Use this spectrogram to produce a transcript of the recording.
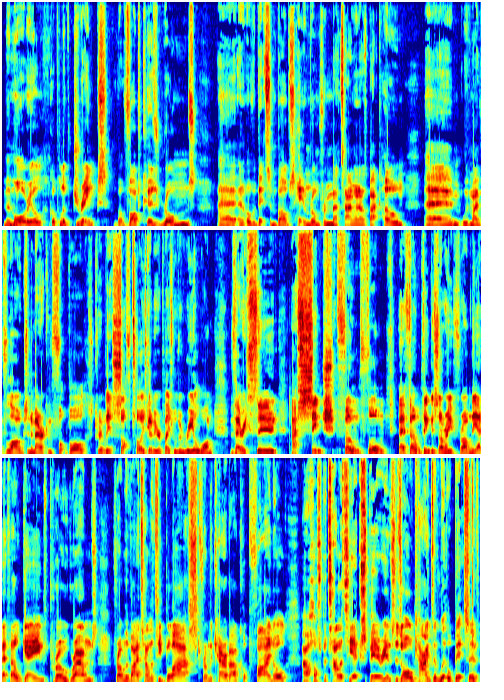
memorial, a couple of drinks. We've got vodkas, rums, uh, and other bits and bobs. Hit and run from my time when I was back home um, with my vlogs and American football. It's currently a soft toy. It's going to be replaced with a real one very soon. A cinch foam thumb, uh, foam finger, sorry, from the NFL games, programs, from the Vitality Blast, from the Carabao Cup final, our hospitality experience. There's all kinds of little bits of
